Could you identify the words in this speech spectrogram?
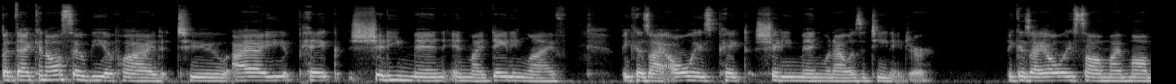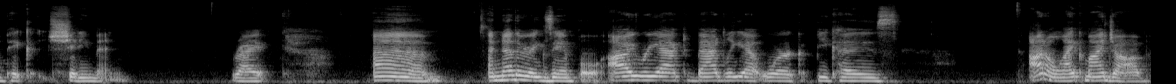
but that can also be applied to I pick shitty men in my dating life because I always picked shitty men when I was a teenager. Because I always saw my mom pick shitty men. Right? Um, another example I react badly at work because I don't like my job.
